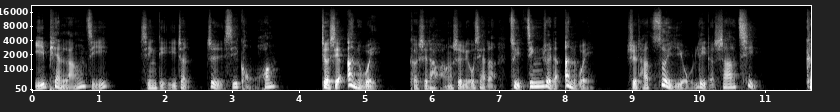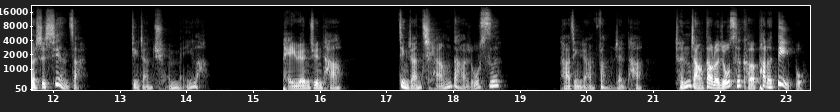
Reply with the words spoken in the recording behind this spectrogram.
一片狼藉，心底一阵窒息恐慌。这些暗卫可是他皇室留下的最精锐的暗卫，是他最有力的杀器，可是现在竟然全没了。裴元君他竟然强大如斯，他竟然放任他成长到了如此可怕的地步。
